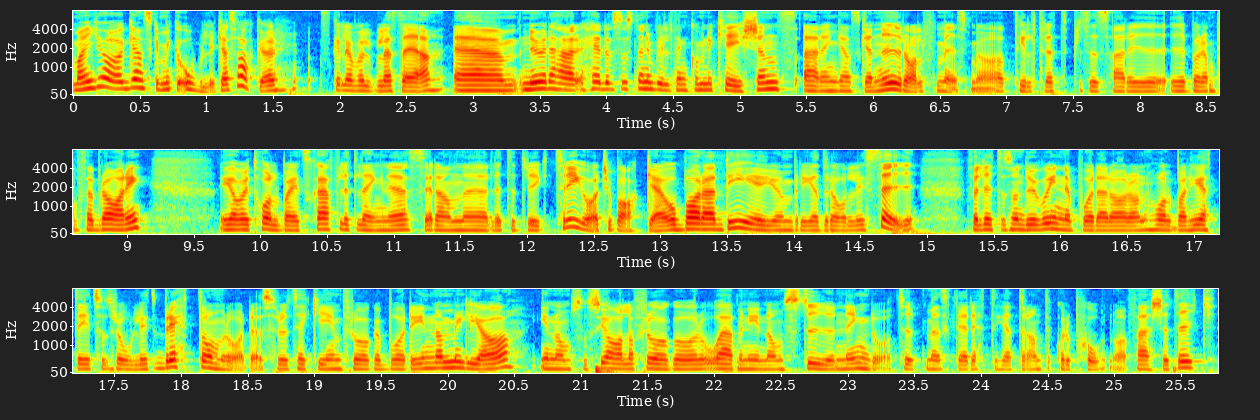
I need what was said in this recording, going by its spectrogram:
Man gör ganska mycket olika saker, skulle jag väl vilja säga. Um, nu är det här, Head of Sustainability and Communications är en ganska ny roll för mig som jag har tillträtt precis här i, i början på februari. Jag har varit hållbarhetschef lite längre, sedan eh, lite drygt tre år tillbaka och bara det är ju en bred roll i sig. För lite som du var inne på där Aron, hållbarhet är ett otroligt brett område så det täcker in frågor både inom miljö, inom sociala frågor och även inom styrning då, typ mänskliga rättigheter, antikorruption och affärsetik.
